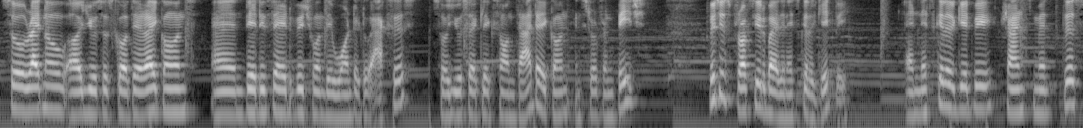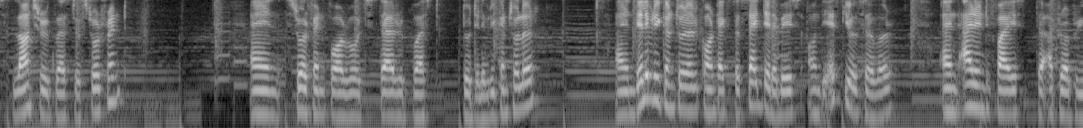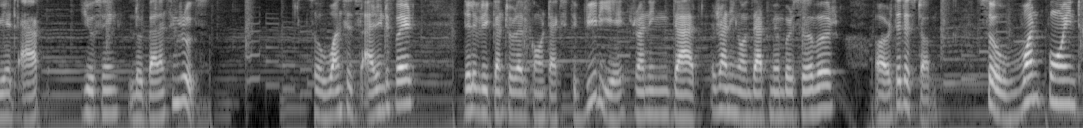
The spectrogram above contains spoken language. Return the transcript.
So right now uh, users got their icons and they decide which one they wanted to access. So user clicks on that icon in storefront page which is proxied by the Netscaler Gateway and Netscaler Gateway transmits this launch request to Storefront and Storefront forwards the request to delivery controller and delivery controller contacts the site database on the SQL server and identifies the appropriate app using load balancing rules. So once it's identified, delivery controller contacts the VDA running that running on that member server or the desktop. So one point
